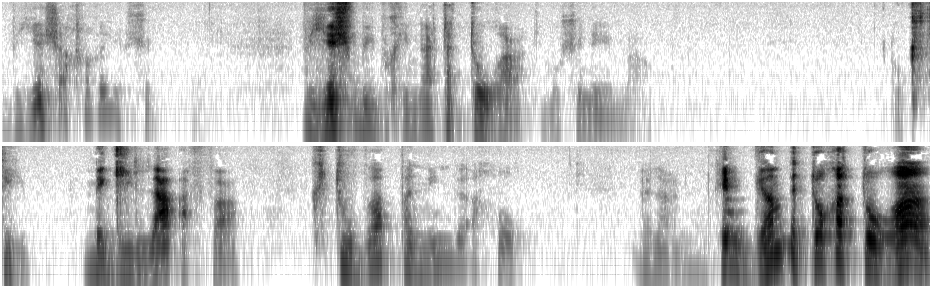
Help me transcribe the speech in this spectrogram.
ויש אחרי השם. ויש בבחינת התורה כמו שנאמר. וכתיב מגילה עפה כתובה פנים ואחור. כן גם בתוך התורה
